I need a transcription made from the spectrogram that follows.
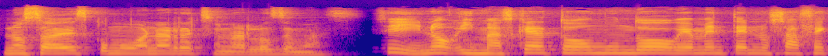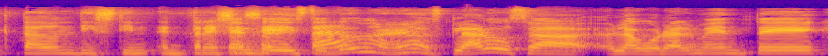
no sabes cómo van a reaccionar los demás. Sí, no, y más que a todo mundo obviamente nos ha afectado en, en tres En distintas maneras, claro, o sea, laboralmente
